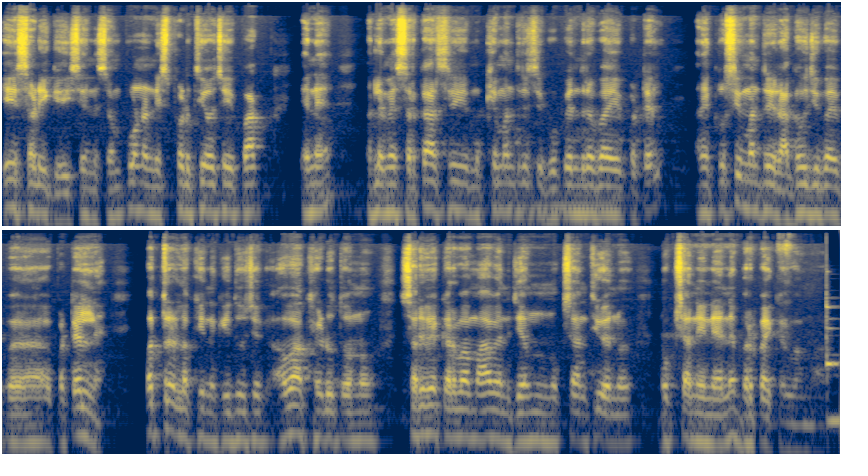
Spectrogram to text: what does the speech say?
એ સડી ગઈ છે અને સંપૂર્ણ નિષ્ફળ થયો છે એ પાક. એને એટલે મેં સરકાર શ્રી મુખ્યમંત્રી શ્રી ભૂપેન્દ્રભાઈ પટેલ અને કૃષિ મંત્રી રાઘવજીભાઈ પટેલને પત્ર લખીને કીધું છે કે આવા ખેડૂતોનું સર્વે કરવામાં આવે ને જેમનું નુકસાન થયું એનું નુકસાનીને એને ભરપાઈ કરવામાં આવે.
